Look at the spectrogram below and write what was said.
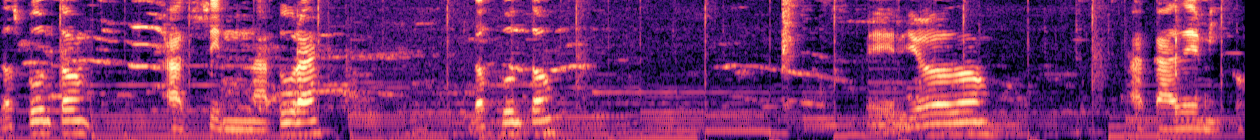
Dos puntos asignatura. Dos puntos periodo académico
